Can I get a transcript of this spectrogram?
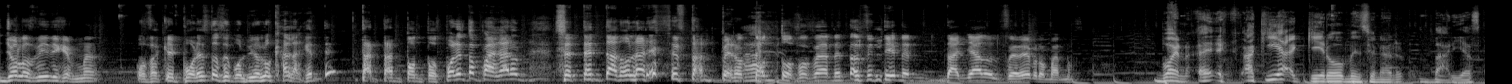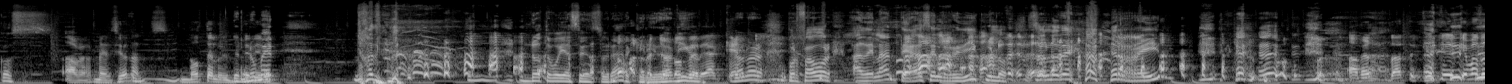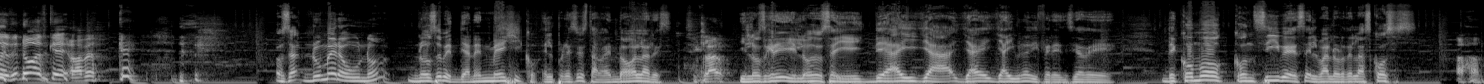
yo los vi y dije, "Ma, o sea, que por esto se volvió loca la gente. Tan, tan tontos. Por esto pagaron 70 dólares. Están, pero Ah. tontos. O sea, neta, sí tienen dañado el cerebro, manos. Bueno, eh, eh, aquí quiero mencionar varias cosas. A ver, mencionan. No te lo impediré. No te, no te voy a censurar, No, querido no amigo. seré aquel. No, no, no. Por favor, adelante, haz el ridículo. Solo déjame reír. A ver, date. ¿Qué, qué- qué vas a decir? No, es que, a ver, ¿qué? O sea, número uno, no se vendían en México. El precio estaba en dólares. Sí, claro. Y los y los, o sea, y de ahí ya, ya, ya hay una diferencia de, de cómo concibes el valor de las cosas. Ajá.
